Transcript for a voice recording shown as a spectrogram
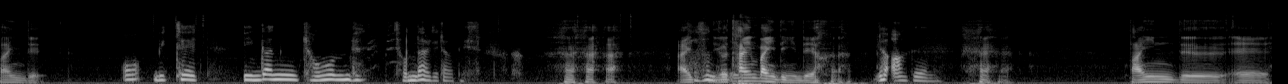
bind 어 밑에 인간 경험 전달이라고 돼 있어. 아 자손들이. 이거 time binding인데요. 아 그러네. 바인드의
